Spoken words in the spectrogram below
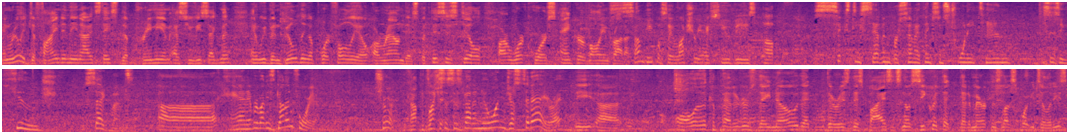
and really defined in the United States the premium SUV segment. And we've been building a portfolio around this. But this is still our workhorse anchor volume product. Some people say luxury SUVs up 67%, I think, since 2010. This is a huge segment. Uh, and everybody's gunning for you. Sure. The competition. Lexus has got a new one just today, right? The uh, all of the competitors, they know that there is this bias. It's no secret that, that Americans love sport utilities,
